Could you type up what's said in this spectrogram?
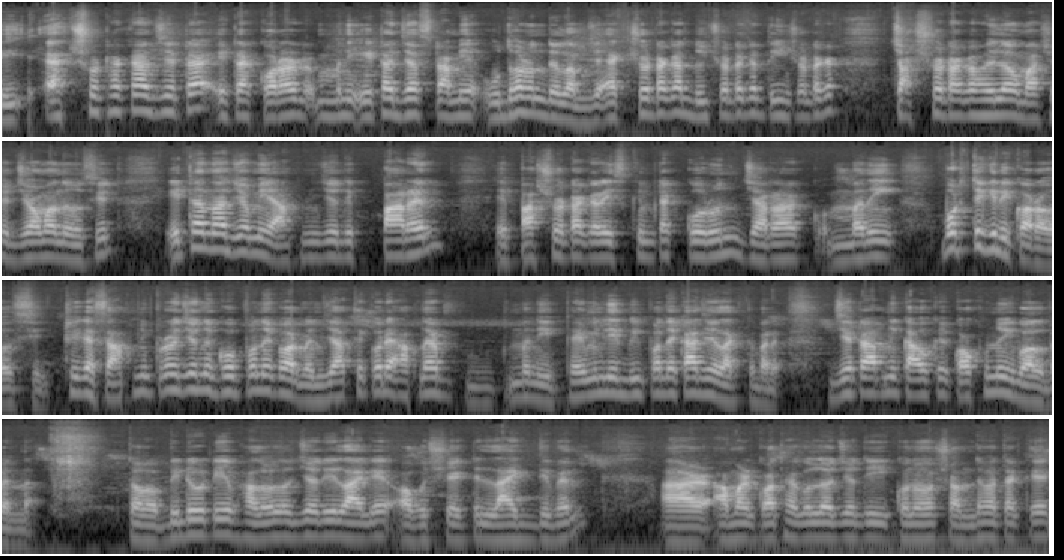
এই একশো টাকা যেটা, এটা করার মানে এটা জাস্ট আমি উদাহরণ দিলাম যে একশো টাকা, দুইশো টাকা, তিনশো টাকা, চারশো টাকা হইলেও মাসে জমানো উচিত। এটা না জমিয়ে আপনি যদি পারেন, এই পাঁচশো টাকার স্কিমটা করুন, যারা মানে প্রত্যেকেরই করা উচিত, ঠিক আছে? আপনি প্রয়োজনে গোপনে করবেন, যাতে করে আপনার মানে ফ্যামিলির বিপদে কাজে লাগতে পারে, যেটা আপনি কাউকে কখনোই বলবেন না। তো ভিডিওটি ভালো যদি লাগে, অবশ্যই একটি লাইক দিবেন। আর আমার কথাগুলো যদি কোনো সন্দেহ থাকে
